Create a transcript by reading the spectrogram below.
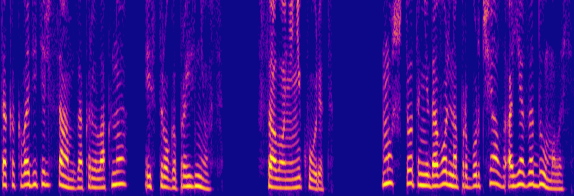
так как водитель сам закрыл окно и строго произнес: «В салоне не курят». Муж что-то недовольно пробурчал, а я задумалась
